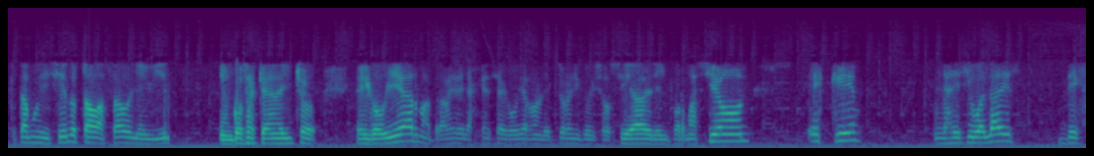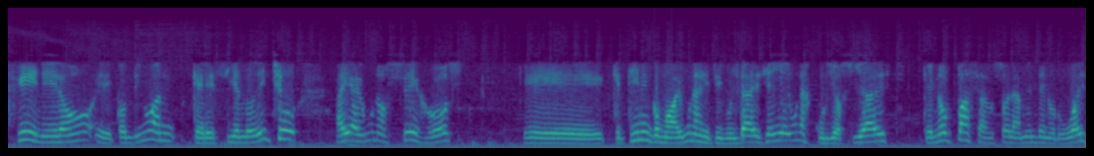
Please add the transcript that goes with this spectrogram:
que estamos diciendo está basado en en cosas que han dicho el gobierno a través de la Agencia de Gobierno Electrónico y Sociedad de la Información, es que las desigualdades de género eh, continúan creciendo. De hecho, hay algunos sesgos que, tienen como algunas dificultades y hay algunas curiosidades que no pasan solamente en Uruguay,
